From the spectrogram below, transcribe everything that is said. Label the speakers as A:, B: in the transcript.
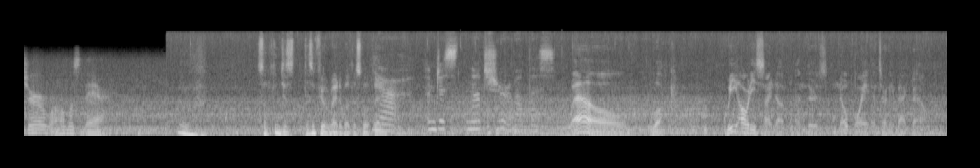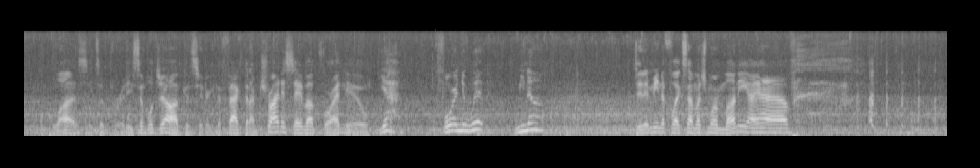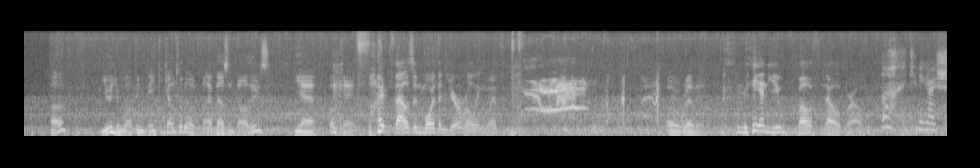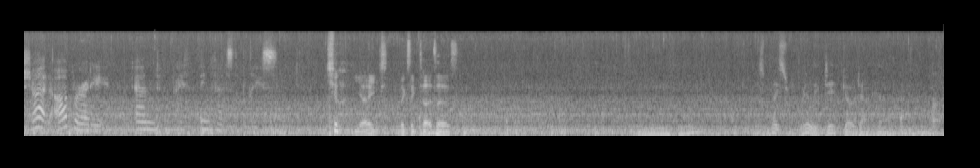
A: pretty sure we're almost there. Hmm.
B: Something just doesn't feel right about this whole thing.
C: Yeah, I'm just not sure about this.
A: Well, look. We already signed up, and there's no point in turning back now. Plus, it's a pretty simple job considering the fact that I'm trying to save up for a new.
D: Yeah, for a new whip. We know.
A: Didn't mean to flex how much more money I have.
B: Huh? You and your whopping bank account total of $5,000? Yeah, okay.
A: 5,000 more than you're rolling with.
B: Oh, really?
A: Me and you both know, bro.
C: Ugh, can you guys shut up already? And I think that's the place.
B: Yikes. Looks like Todd's house. Mm-hmm.
A: This place really did go downhill.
